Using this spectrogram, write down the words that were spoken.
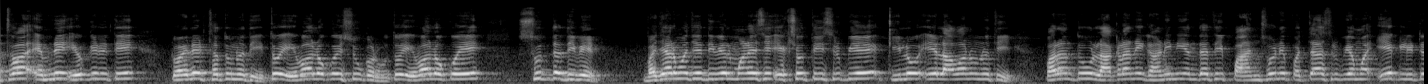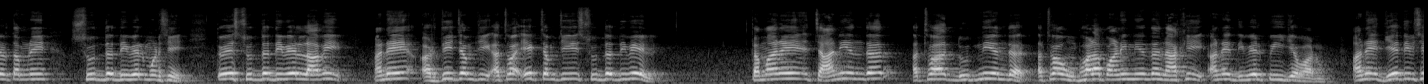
અથવા એમને યોગ્ય રીતે ટોયલેટ થતું નથી. તો એવા લોકોએ શું કરવું? તો એવા લોકોએ શુદ્ધ દિવેલ, બજારમાં જે દિવેલ મળે છે એકસો ત્રીસ રૂપિયે કિલો એ લાવવાનું નથી. પરંતુ લાકડાની ઘાણીની અંદરથી પાંચસો ને પચાસ રૂપિયામાં એક લીટર તમને શુદ્ધ દિવેલ મળશે. તો એ શુદ્ધ દિવેલ લાવી અને અડધી ચમચી અથવા એક ચમચી શુદ્ધ દિવેલ તમારે ચાની અંદર અથવા દૂધની અંદર અથવા ઉંભાળા પાણીની અંદર નાખી અને દિવેલ પી જવાનું. અને જે દિવસે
